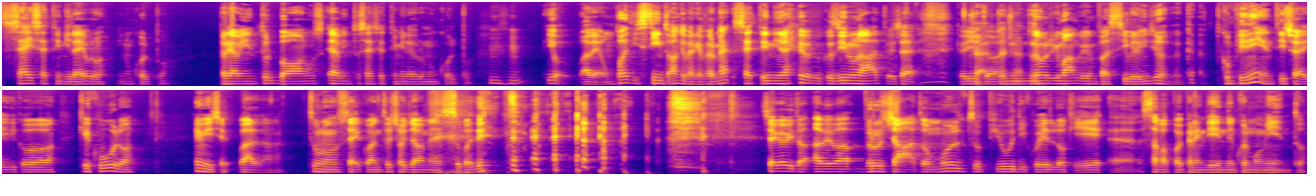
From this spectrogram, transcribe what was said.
6-7 mila euro in un colpo. Perché aveva vinto il bonus e ha vinto 6-7 mila euro in un colpo. Mhm. Io, vabbè, un po' distinto anche perché per me 7.000 euro così in un attimo, cioè, capito? Certo, certo. Non rimango impassibile. Mi dico, complimenti, cioè, gli dico, che culo. E mi dice, guarda, tu non sai quanto ci ho già messo qua dentro. cioè, capito? Aveva bruciato molto più di quello che eh, stava poi prendendo in quel momento.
